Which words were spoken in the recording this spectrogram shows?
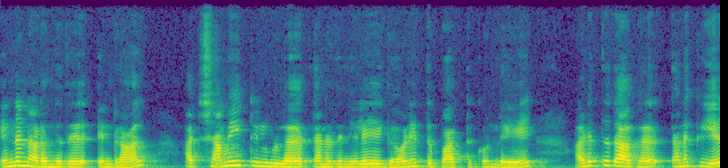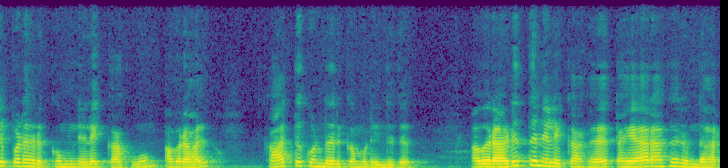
என்ன நடந்தது என்றால் அச்சமயத்தில் உள்ள தனது நிலையை கவனித்து பார்த்து கொண்டே அடுத்ததாக தனக்கு ஏற்பட இருக்கும் நிலைக்காகவும் அவரால் காத்து கொண்டிருக்க முடிந்தது. அவர் அடுத்த நிலைக்காக தயாராக இருந்தார்.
